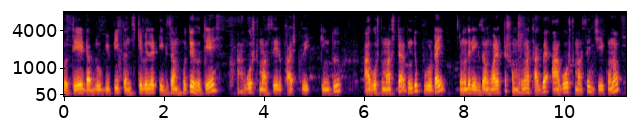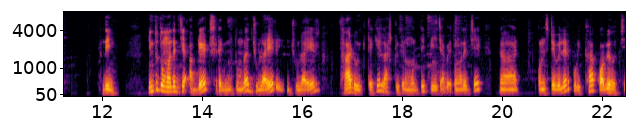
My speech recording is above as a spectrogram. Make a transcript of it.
হতে ডাব্লিউবিপি কনস্টেবলের এক্সাম হতে হতে আগস্ট মাসের ফার্স্ট উইক কিন্তু, আগস্ট মাসটা কিন্তু পুরোটাই তোমাদের এক্সাম হওয়ার একটা সম্ভাবনা থাকবে আগস্ট মাসের যে কোনো দিন। কিন্তু তোমাদের যে আপডেট সেটা কিন্তু তোমরা জুলাইয়ের জুলাইয়ের থার্ড উইক থেকে লাস্ট উইকের মধ্যে পেয়ে যাবে তোমাদের যে কনস্টেবলের পরীক্ষা কবে হচ্ছে।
